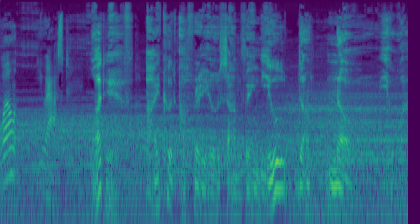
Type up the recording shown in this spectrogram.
Well, you asked. What if I could offer you something you don't know you want?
